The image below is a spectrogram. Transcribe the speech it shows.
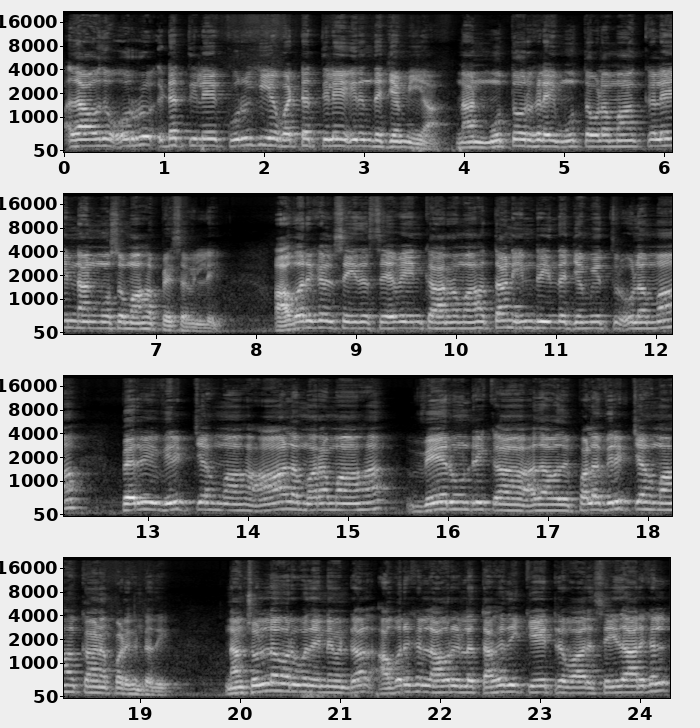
அதாவது ஒரு இடத்திலே குறுகிய வட்டத்திலே இருந்த ஜமியா. நான் மூத்தோர்களை மூத்த நான் மோசமாக பேசவில்லை. அவர்கள் செய்த சேவையின் காரணமாகத்தான் இன்று இந்த ஜமியத்துல் உலமா பெரு விருட்சமாக ஆலமரமாக வேரூன்றி கா- அதாவது பல விருட்சமாக காணப்படுகின்றது. நான் சொல்ல வருவது என்னவென்றால் அவர்கள் அவர்கள தகுதிக்கு ஏற்றவாறு செய்தார்கள்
